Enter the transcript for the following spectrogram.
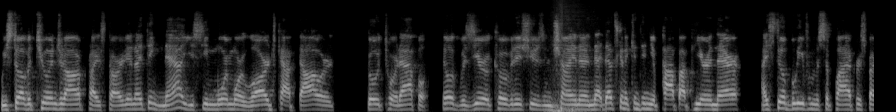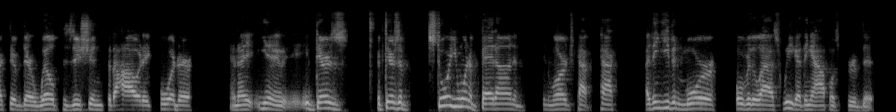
We still have a $200 price target. And I think now you see more and more large cap dollars go toward Apple look, with zero COVID issues in China, and that, that's going to continue to pop up here and there. I still believe from a supply perspective, they're well positioned for the holiday quarter. And I, you know, if there's if there's a store you want to bet on in, in large cap pack, I think even more over the last week, I think Apple's proved it.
